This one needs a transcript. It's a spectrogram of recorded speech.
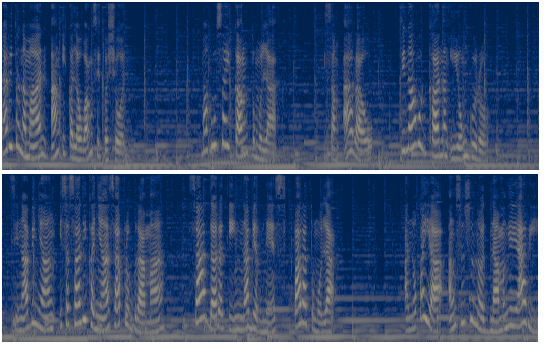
Narito naman ang ikalawang sitwasyon mahusay kang tumula. Isang araw, tinawag ka ng iyong guro. Sinabi niyang isasali ka niya sa programa sa darating na biyernes para tumula. Ano kaya ang susunod na mangyayari?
